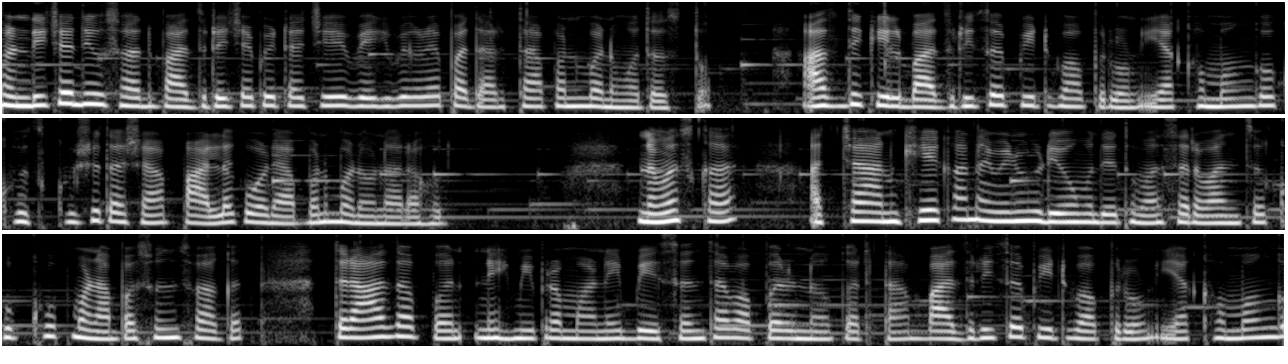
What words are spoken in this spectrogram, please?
थंडीच्या दिवसात बाजरीच्या पिठाचे वेगवेगळे पदार्थ आपण बनवत असतो. आज देखील बाजरीचं पीठ वापरून या खमंग खुसखुशीत अशा पालक वड्या आपण बनवणार आहोत. नमस्कार. आजच्या आणखी एका नवीन व्हिडिओमध्ये तुम्हा सर्वांचं खूप खूप मनापासून स्वागत. तर आज आपण नेहमीप्रमाणे बेसनचा वापर न करता बाजरीचं पीठ वापरून या खमंग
